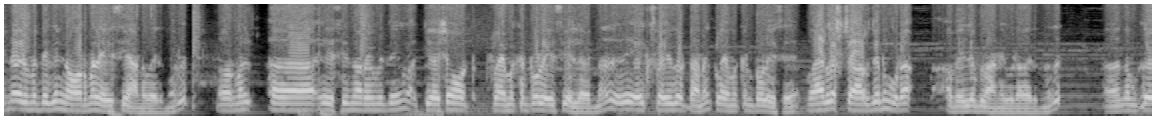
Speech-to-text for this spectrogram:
പിന്നെ വരുമ്പോഴത്തേക്കും നോർമൽ എ സി ആണ് വരുന്നത്. നോർമൽ എ സി എന്ന് പറയുമ്പോഴത്തേക്കും അത്യാവശ്യം ക്ലൈമറ്റ് കൺട്രോൾ എ സി അല്ല വരുന്നത്. എക്സ് ഫൈവ് തൊട്ടാണ് climate control A C wireless ചാർജറും കൂടെ അവൈലബിൾ ആണ് ഇവിടെ വരുന്നത്. നമുക്ക്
